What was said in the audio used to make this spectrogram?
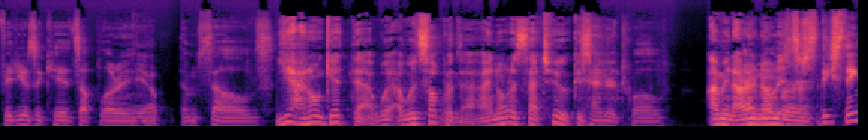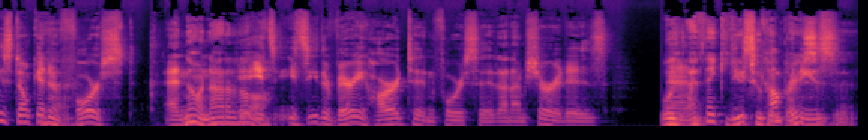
videos of kids uploading Yep. themselves, Yeah, I don't get that. What- What's up with that? I noticed that too. Because 10 or 12. I mean, I, I don't know. remember. It's just, these things don't get Yeah. enforced. And No, not at all. It's it's either very hard to enforce it, and I'm sure it is. well, and I think YouTube companies- embraces it.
